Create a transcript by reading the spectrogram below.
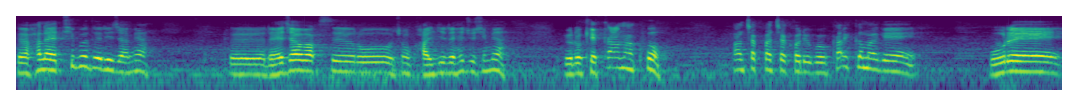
그 하나의 팁을 드리자면 그 레자 왁스로 좀 관리를 해주시면 이렇게 까맣고 반짝반짝거리고 깔끔하게 오래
